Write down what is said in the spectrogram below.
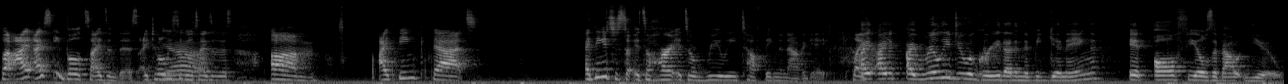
But I, I, see both sides of this. I totally yeah. see both sides of this. Um, I think that I think it's just it's a hard it's a really tough thing to navigate. Like I, I, I really do agree that in the beginning it all feels about you.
